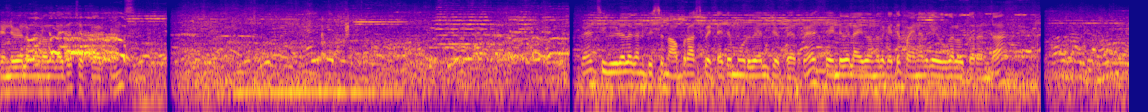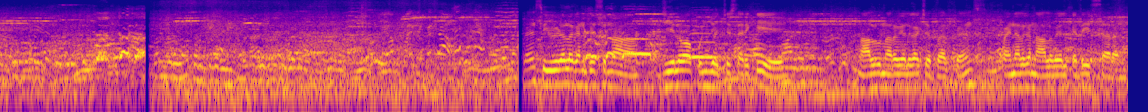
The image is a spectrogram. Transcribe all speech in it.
రెండు వేల మూడు వందలు అయితే చెప్పారు ఫ్రెండ్స్. ఫ్రెండ్స్ ఈ వీడియోలో కనిపిస్తున్న అబ్రాస్ పెట్టి అయితే మూడు వేలు చెప్పారు ఫ్రెండ్స్. రెండు వేల ఐదు వందలకి అయితే ఫైనల్గా ఇవ్వగలుగుతారంట. ఫ్రెండ్స్ ఈ వీడియోలో కనిపిస్తున్న జీలువా పుంజి వచ్చేసరికి నాలుగున్నర వేలుగా చెప్పారు ఫ్రెండ్స్ ఫైనల్గా నాలుగు వేలకి అయితే ఇస్తారంట.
